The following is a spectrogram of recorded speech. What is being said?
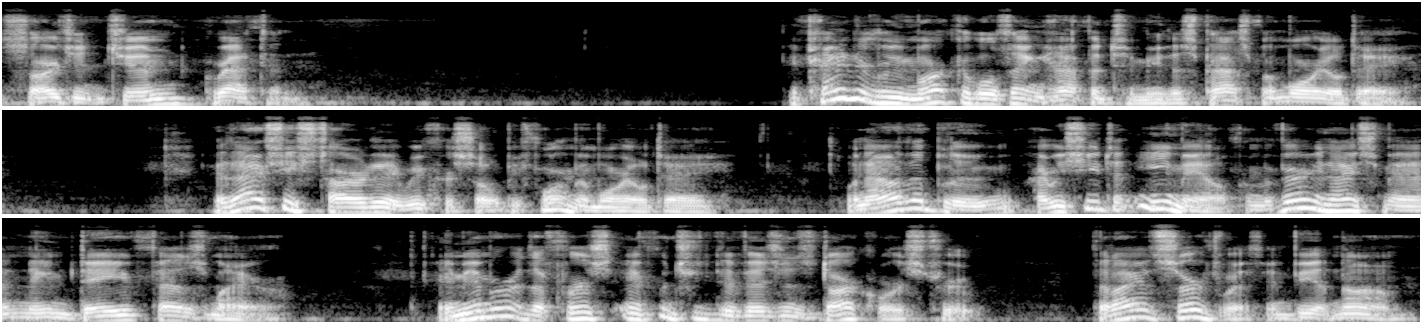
Sergeant Jim Gratton. A kind of remarkable thing happened to me this past Memorial Day. It actually started a week or so before Memorial Day, when out of the blue I received an email from a very nice man named Dave Fesmeyer, a member of the 1st Infantry Division's Dark Horse Troop that I had served with in Vietnam.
